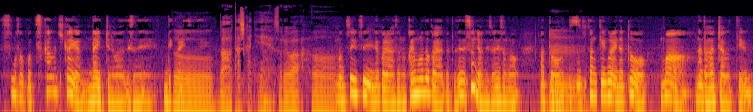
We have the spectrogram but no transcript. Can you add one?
そもそもこう使う機会がないっていうのがですね、でかういです。ん。ああ、確かにね。それは、うん。もうついつい、だから、その買い物とかだと全然済んじゃうんですよね、その、あと続き関係ぐらいだと、まあ、なんとかなっちゃうっていう。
